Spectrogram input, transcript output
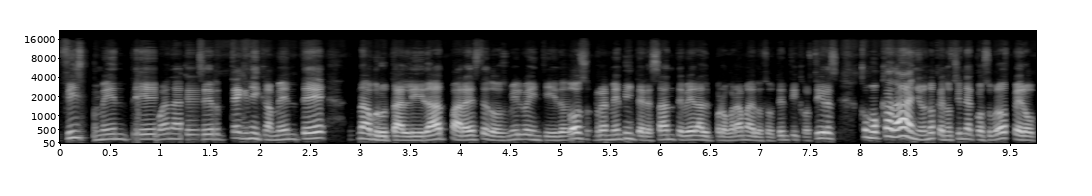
físicamente, van a crecer técnicamente, una brutalidad para este 2022. Realmente interesante ver al programa de los auténticos Tigres, como cada año, ¿no? Que nos tiene acostumbrados, pero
